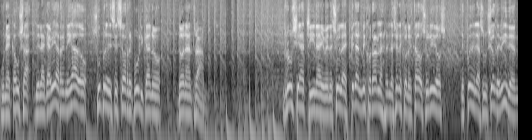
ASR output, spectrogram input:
una causa de la que había renegado su predecesor republicano Donald Trump. Rusia, China y Venezuela esperan mejorar las relaciones con Estados Unidos después de la asunción de Biden.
